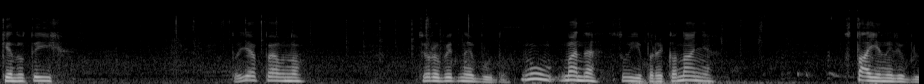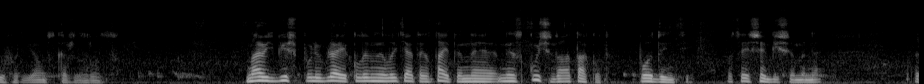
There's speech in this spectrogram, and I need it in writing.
кинути їх, то я певно цього робити не буду. Ну, в мене свої переконання. Стаї не люблю, я вам скажу зразу. Навіть більше полюбляю, коли вони летять, так знаєте, не, не скучно, а так от, поодинці. Оце ще більше мене е,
